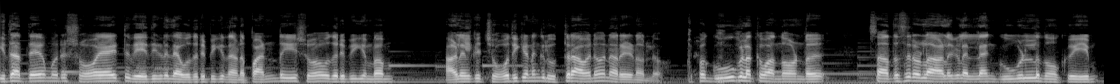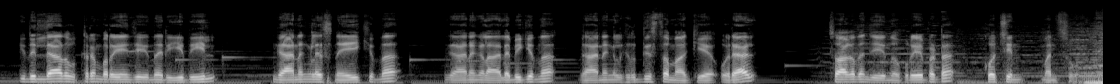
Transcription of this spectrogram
ഇത് അദ്ദേഹം ഒരു ഷോ ആയിട്ട് വേദികളിൽ അവതരിപ്പിക്കുന്നതാണ്. പണ്ട് ഈ ഷോ അവതരിപ്പിക്കുമ്പം ആളുകൾക്ക് ചോദിക്കണമെങ്കിൽ ഉത്തരം അവനവൻ അറിയണമല്ലോ. ഇപ്പൊ ഗൂഗിളൊക്കെ വന്നുകൊണ്ട് സദസ്സിലുള്ള ആളുകളെല്ലാം ഗൂഗിളിൽ നോക്കുകയും ഇതില്ലാതെ ഉത്തരം പറയുകയും ചെയ്യുന്ന രീതിയിൽ ഗാനങ്ങളെ സ്നേഹിക്കുന്ന ഗാനങ്ങൾ ആലപിക്കുന്ന ഗാനങ്ങൾ ഹൃദ്യസ്ഥമാക്കിയ ഒരാൾ സ്വാഗതം ചെയ്യുന്നു. പ്രിയപ്പെട്ട കൊച്ചിൻ മൻസൂർ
